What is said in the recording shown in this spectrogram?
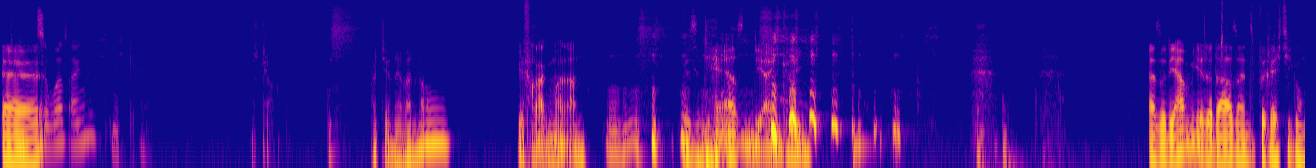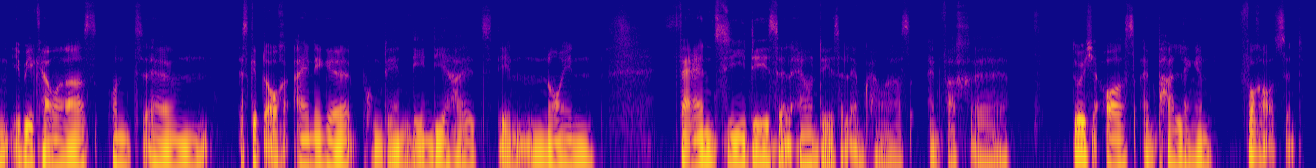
äh, sowas eigentlich? Nicht gern. Ich glaube nicht. But you never know. Wir fragen mal an. Mhm. Wir sind die Ersten, die einkriegen. Also die haben ihre Daseinsberechtigung, EB-Kameras und ähm, es gibt auch einige Punkte, in denen die halt den neuen fancy DSLR und DSLM-Kameras einfach äh, durchaus ein paar Längen voraus sind.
